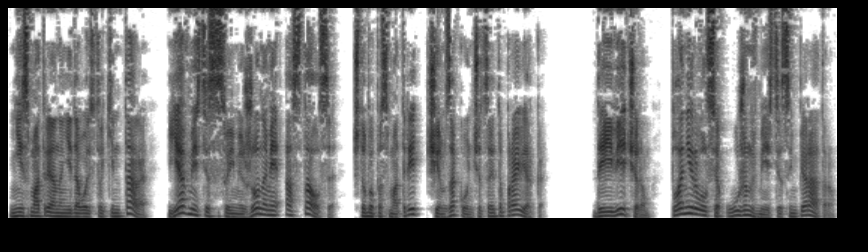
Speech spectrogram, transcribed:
Несмотря на недовольство Кентара, я вместе со своими женами остался, чтобы посмотреть, чем закончится эта проверка. Да и вечером планировался ужин вместе с императором.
